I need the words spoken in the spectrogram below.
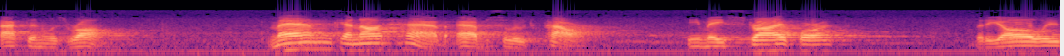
Acton was wrong. Man cannot have absolute power. He may strive for it, but he always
